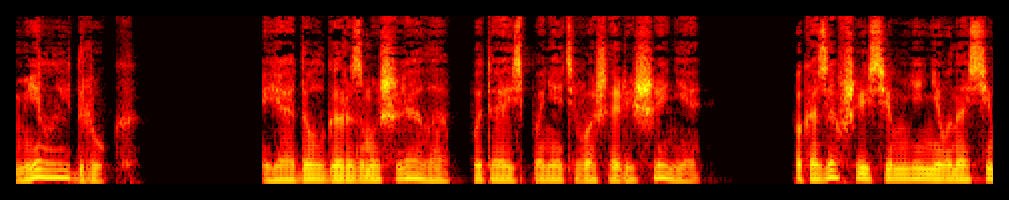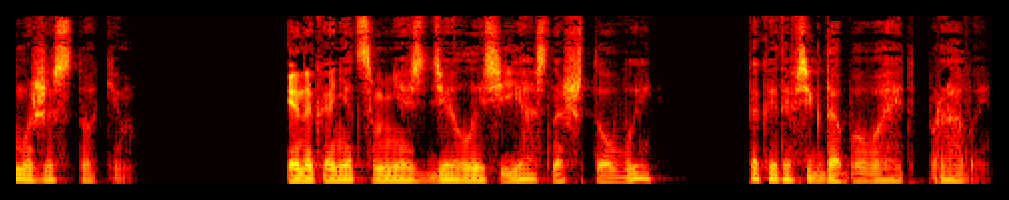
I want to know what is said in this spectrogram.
«Милый друг, я долго размышляла, пытаясь понять ваше решение — показавшееся мне невыносимо жестоким. И, наконец, мне сделалось ясно, что вы, как это всегда бывает, правы.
